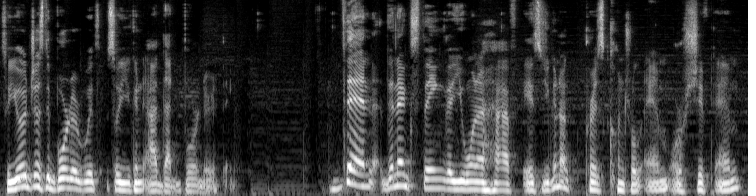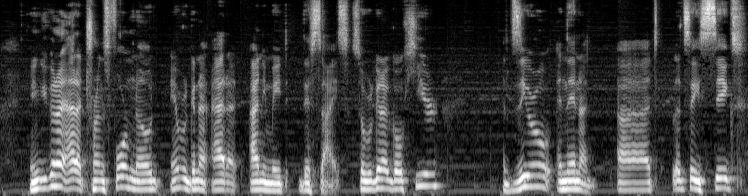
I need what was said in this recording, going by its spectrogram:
So you adjust the border width so you can add that border thing. Then the next thing that you want to have is you're gonna press ctrl m or shift m and you're gonna add a transform node and we're gonna add a, animate this size. So we're gonna go here at zero and then at, at let's say six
